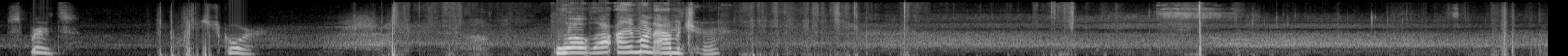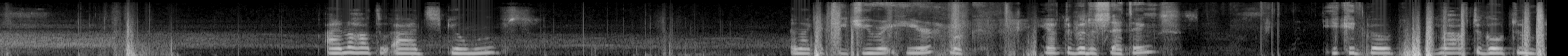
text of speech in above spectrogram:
Sprint. Score. Well, that, I'm an amateur. I know how to add skill moves. And I can teach you right here. Look, you have to go to settings. You could go, you have to go to,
